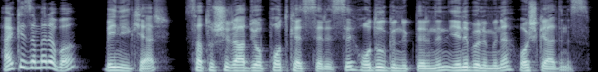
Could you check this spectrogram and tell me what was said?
Herkese merhaba, ben İlker. Satoshi Radyo Podcast serisi Hodul Günlüklerinin yeni bölümüne hoş geldiniz.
